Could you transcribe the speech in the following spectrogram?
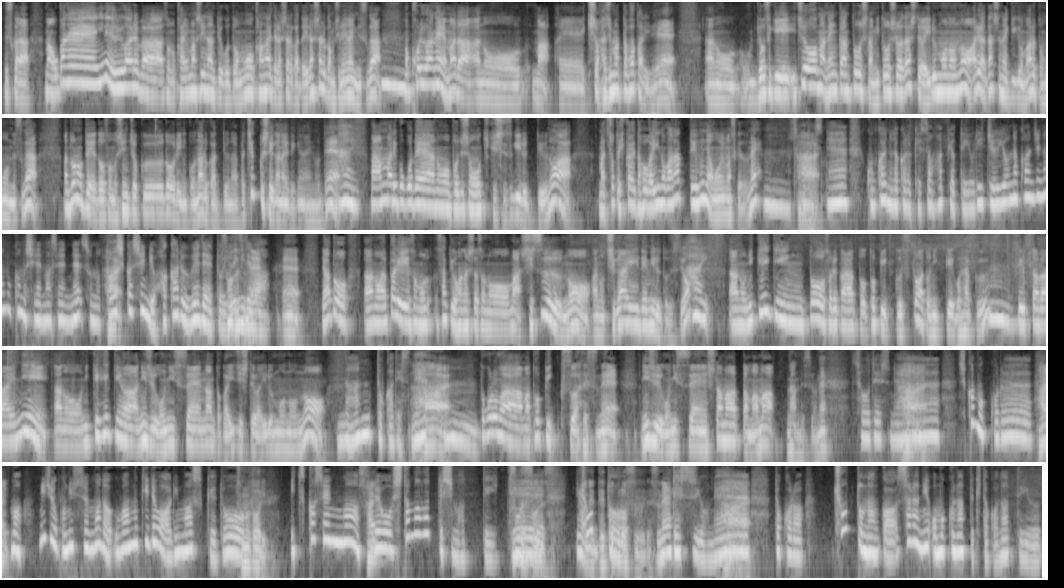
ですから、まあ、お金にね、余裕があれば、その買い増しなんていうことも考えてらっしゃる方いらっしゃるかもしれないんですが、うん、まあ、これはね、まだ、あの、まあ、えー、基礎始まったばかりで、あの、業績、一応、まあ、年間通した見通しは出してはいるものの、あるいは出してない企業もあると思うんですが、まあ、どの程度、その進捗通りにこうなるかっていうのは、やっぱりチェックしていかないといけないので、はい、まあ、あんまりここで、あの、ポジションを大きくしすぎるっていうのは、まあ、ちょっと控えた方がいいのかなっていうふうには思いますけどね。うん、そうですね、はい、今回のだから決算発表ってより重要な感じなのかもしれませんね。その投資家心理を測る上でという意味では。はい、でね、ええで、あと、あの、やっぱり、その、さっきお話した、その、まあ、指数の、あの、違いで見るとですよ。はい。あの、日経平均と、それからあとトピックスと、あと日経500って言った場合に、あの、日経平均は25日線なんとか維持してはいるものの、なんとかですね。はい。うん、ところが、まあ、トピックスはですね、25日線下回ったままなんですよね。そうですね、はい、しかもこれ、はい、まあ、25日線、まだ上向きではありますけど、その通り5日線がそれを下回ってしまっていて、はい、そうです、そうです。今ね、デッドクロスですね。ですよね。はい、だから、ちょっとなんか、さらに重くなってきたかなっていう。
